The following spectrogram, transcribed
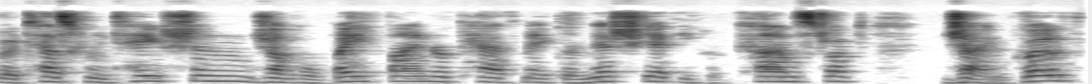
Grotesque Mutation, Jungle Wayfinder, Pathmaker Initiate, Eco Construct, Giant Growth,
